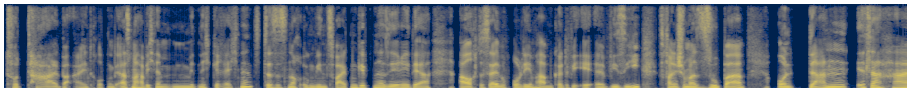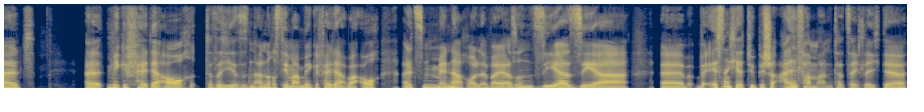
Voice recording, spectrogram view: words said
total beeindruckend. Erstmal habe ich damit nicht gerechnet, dass es noch irgendwie einen zweiten gibt in der Serie, der auch dasselbe Problem haben könnte wie äh, wie sie. Das fand ich schon mal super. Und dann ist er halt äh, mir gefällt er auch, tatsächlich ist es ein anderes Thema, mir gefällt er aber auch als Männerrolle, weil er so ein sehr, sehr, äh, er ist nicht der typische Alpha-Mann tatsächlich. Der,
